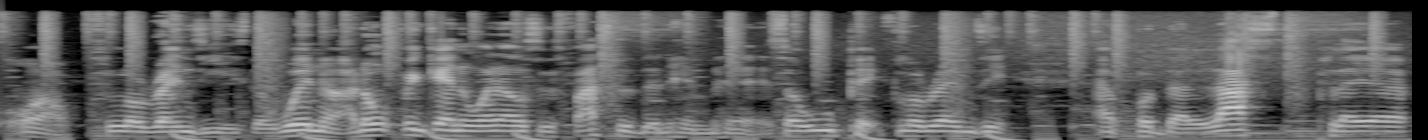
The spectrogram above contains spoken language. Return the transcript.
well, Florenzi is the winner. I don't think anyone else is faster than him here. So we'll pick Florenzi. And for the last player,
